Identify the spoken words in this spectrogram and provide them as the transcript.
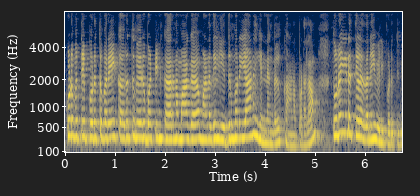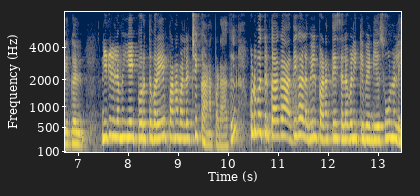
குடும்பத்தை பொறுத்தவரை கருத்து வேறுபாட்டின் காரணமாக மனதில் எதிர்மறையான எண்ணங்கள் காணப்படலாம். துணையிடத்தில் அதனை வெளிப்படுத்துவீர்கள். நிதி நிலைமையை பொறுத்தவரை பண வளர்ச்சி காணப்படாது. குடும்பத்திற்காக அதிக அளவில் பணத்தை செலவழிக்க வேண்டிய சூழ்நிலை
